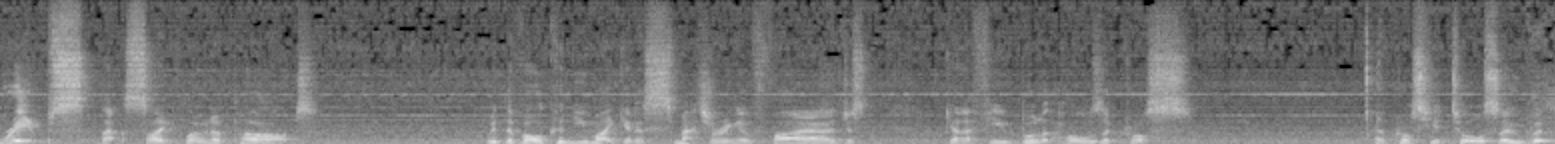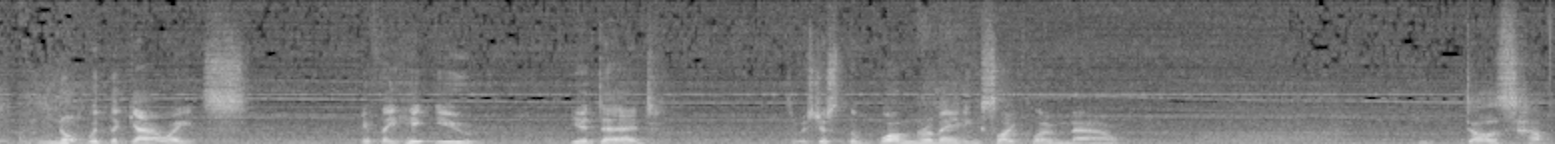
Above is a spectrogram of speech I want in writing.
rips that Cyclone apart. With the Vulcan, you might get a smattering of fire, just get a few bullet holes across across your torso, but not with the GAU-8s. If they hit you, you're dead. So it's just the one remaining Cyclone now. He does have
